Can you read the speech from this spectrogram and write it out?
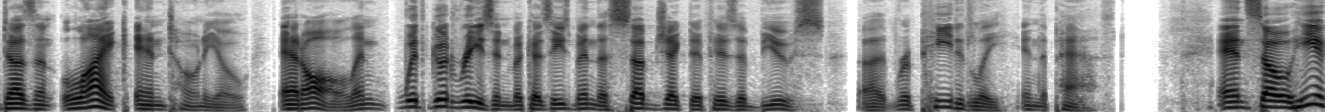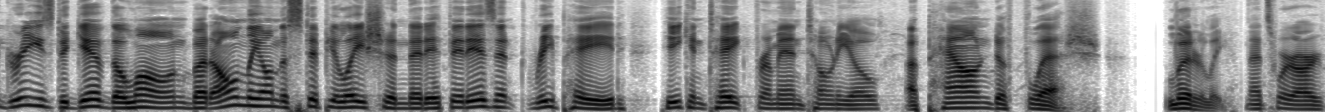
doesn't like Antonio at all, and with good reason, because he's been the subject of his abuse uh, repeatedly in the past. And so he agrees to give the loan, but only on the stipulation that if it isn't repaid, he can take from Antonio a pound of flesh. Literally. That's where our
